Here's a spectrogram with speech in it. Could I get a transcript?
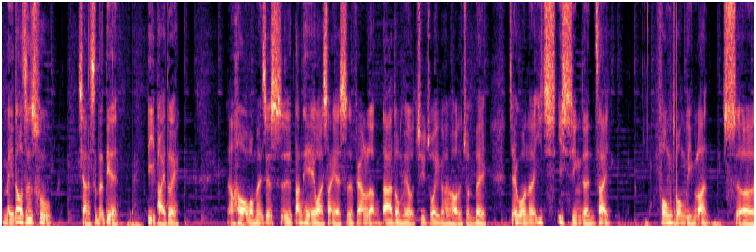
每到之处想吃的店必排队。然后我们就是当天晚上也是非常冷，大家都没有去做一个很好的准备，结果呢，一起一行人在风中凌乱，是呃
